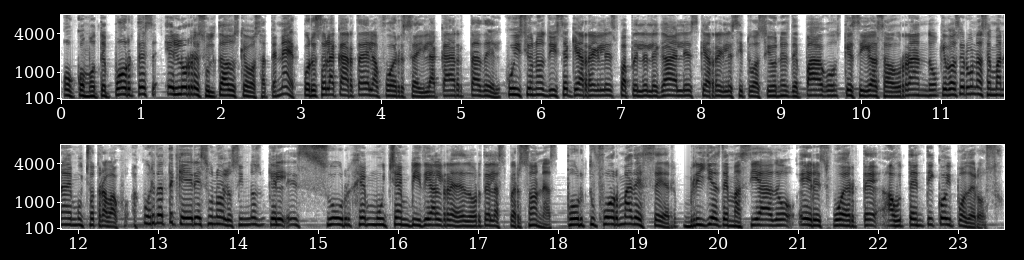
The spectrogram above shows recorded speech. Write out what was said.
o como te portes es los resultados que vas a tener. Por eso la carta de la fuerza y la carta del juicio nos dice que arregles papeles legales, que arregles situaciones de pagos, que sigas ahorrando, que va a ser una semana de mucho trabajo. Acuérdate que eres uno de los signos que les surge mucha envidia alrededor de las personas. Por tu forma de ser, brillas demasiado, eres fuerte, auténtico y poderoso.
